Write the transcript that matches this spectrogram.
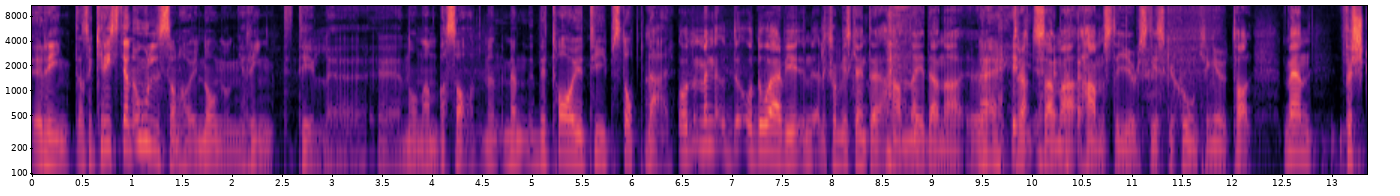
eh, ringt, alltså Christian Olsson har ju någon gång ringt till eh, eh någon ambassad, men, men det tar ju typ stopp där. Och, men, och då är vi, liksom, vi ska inte hamna i denna eh, tröttsamma hamsterhjulsdiskussion kring uttal. Men förstå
